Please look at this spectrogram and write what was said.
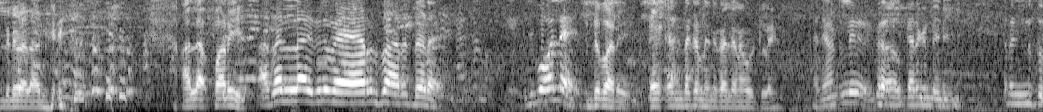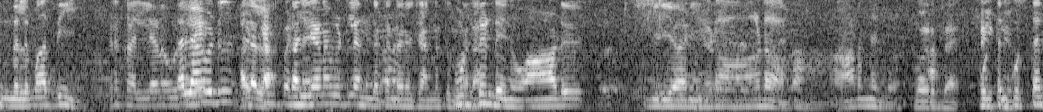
ഇതിൽ വരാൻ. അല്ല പറയും. അതല്ല ഇതിൽ വേറൊരു സാറുണ്ട് ഇവിടെ. ഇത് പോലെ. ഇത് പറയും. എന്തൊക്കെ ഉണ്ടായിരുന്നു കല്യാണ വീട്ടിൽ? കല്യാണത്തിൽ ആൾക്കാരൊക്കെ ഉണ്ടായിരുന്നു ഇന്ന് തിന്നല്ലേ മതി. കല്യാണ വീട്ടിൽ അല്ലല്ല കല്യാണ വീട്ടിൽ എന്തൊക്കെ ഉണ്ടായിരുന്നു ചന്നത്ത് ഫുഡ് ഉണ്ടായിരുന്നു ആട് ബിരിയാണി. ആടാ. ആടന്നല്ലേ? വെറുതെ. കുട്ടൻ കുട്ടൻ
